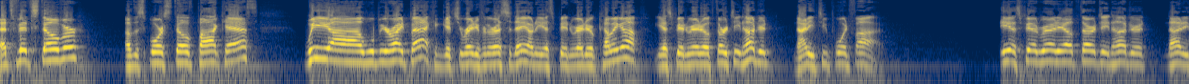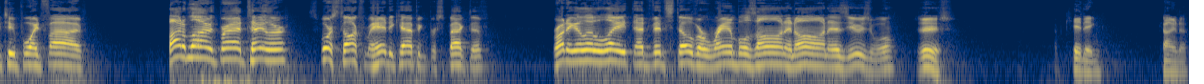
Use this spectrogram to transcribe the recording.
That's Vince Stover of the Sports Stove Podcast. We uh, will be right back and get you ready for the rest of the day on ESPN Radio coming up. ESPN Radio 1300, 92.5. ESPN Radio 1300, 92.5. Bottom line with Brad Taylor, sports talk from a handicapping perspective. Running a little late, that Vince Stover rambles on and on as usual. Jeez. I'm kidding. Kind of.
